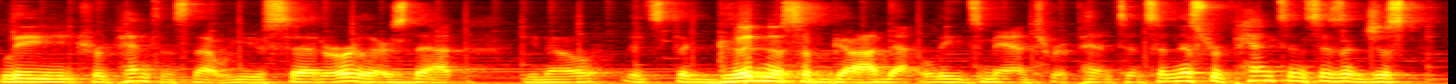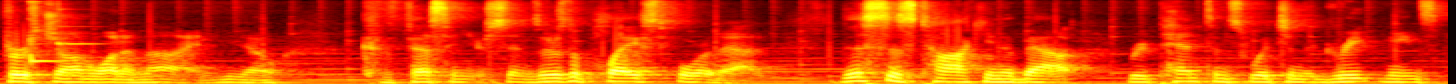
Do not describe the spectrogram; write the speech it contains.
leading to repentance. That what you said earlier is that, you know, it's the goodness of God that leads man to repentance. And this repentance isn't just 1 John 1 and 9, you know, confessing your sins. There's a place for that. This is talking about repentance, which in the Greek means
